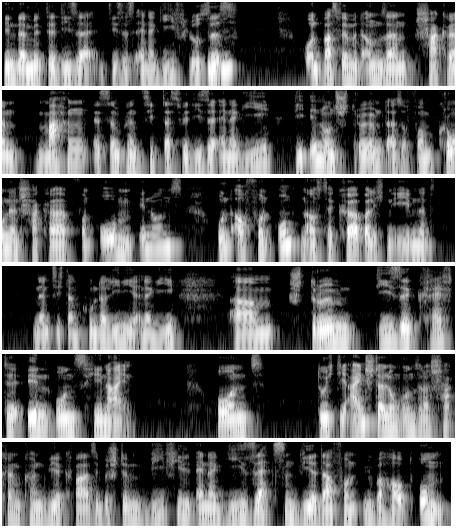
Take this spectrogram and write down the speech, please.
in der Mitte dieser, dieses Energieflusses. Mhm. Und was wir mit unseren Chakren machen, ist im Prinzip, dass wir diese Energie, die in uns strömt, also vom Kronenchakra von oben in uns und auch von unten aus der körperlichen Ebene, nennt sich dann Kundalini-Energie, ähm, strömen diese Kräfte in uns hinein. Und durch die Einstellung unserer Chakren können wir quasi bestimmen, wie viel Energie setzen wir davon überhaupt um.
